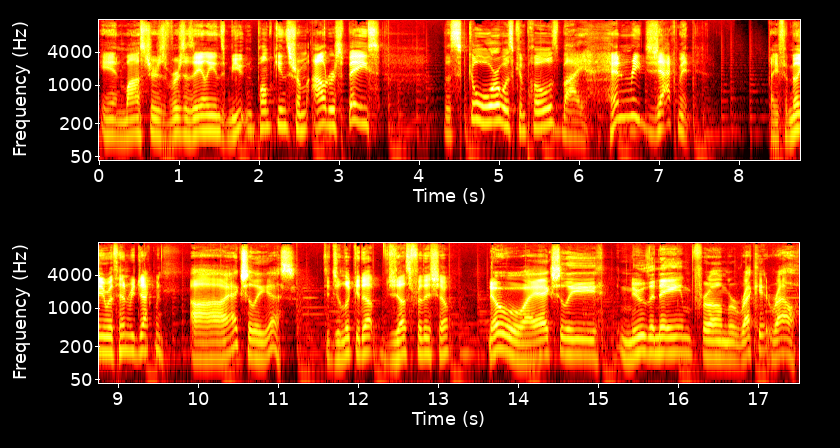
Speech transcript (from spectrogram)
in Monsters vs. Aliens Mutant Pumpkins from Outer Space. The score was composed by Henry Jackman. Are you familiar with Henry Jackman? Uh, actually, yes. Did you look it up just for this show? No, I actually knew the name from Wreck It Ralph.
